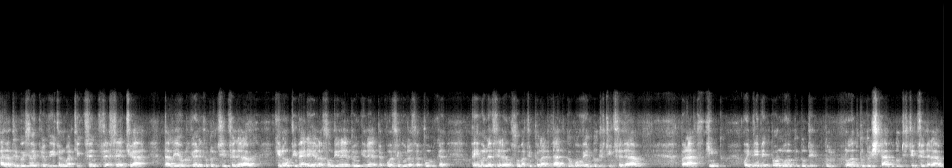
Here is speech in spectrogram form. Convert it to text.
as atribuições previstas no artigo 117-A da Lei Orgânica do Distrito Federal que não tiverem relação direta ou indireta com a segurança pública permanecerão sob a titularidade do governo do Distrito Federal. Parágrafo 5 o interventor no âmbito do, do, no âmbito do Estado do Distrito Federal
